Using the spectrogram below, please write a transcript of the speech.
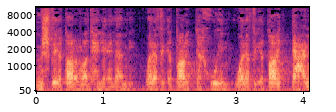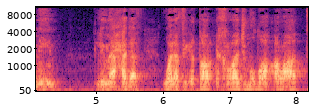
مش في إطار الردح الإعلامي ولا في إطار التخوين ولا في إطار التعميم لما حدث ولا في إطار إخراج مظاهرات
